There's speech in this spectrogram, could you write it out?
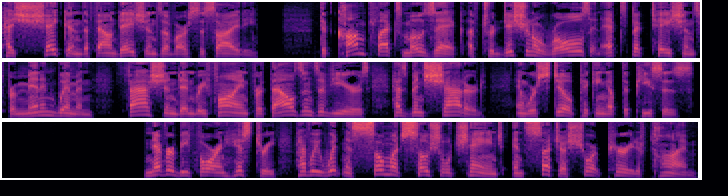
has shaken the foundations of our society. The complex mosaic of traditional roles and expectations for men and women, fashioned and refined for thousands of years, has been shattered, and we're still picking up the pieces. Never before in history have we witnessed so much social change in such a short period of time.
